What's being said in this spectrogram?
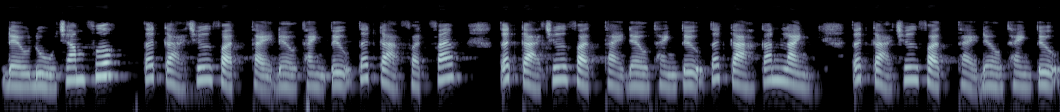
đều đủ trăm phước, tất cả chư Phật thảy đều thành tựu tất cả Phật Pháp, tất cả chư Phật thảy đều thành tựu tất cả căn lành, tất cả chư Phật thảy đều thành tựu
